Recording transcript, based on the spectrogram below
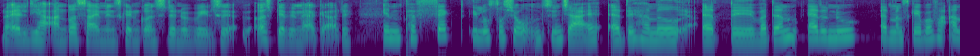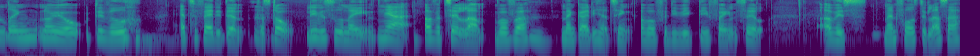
når alle de her andre seje mennesker i den grønne studenterbevægelse også bliver ved med at gøre det. En perfekt illustration, synes jeg, af det her med, Ja. at øh, hvordan er det nu, at man skaber forandring, når jo det ved at tage fat i den, der står lige ved siden af en, Ja, og fortælle om, hvorfor Mm. man gør de her ting, og hvorfor de er vigtige for en selv. Og hvis man forestiller sig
